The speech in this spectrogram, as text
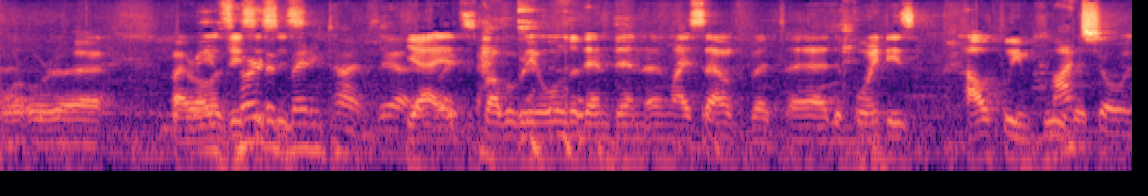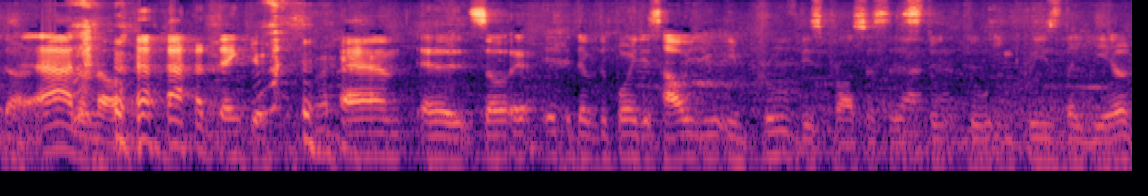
or, or uh, pyrolysis We've heard is, it many times. Yeah, yeah, it's probably older than than uh, myself. But uh, the point is how to improve Much it. older. I don't know. Thank you. Um, uh, so uh, it, the, the, point is how you improve these processes yeah. to, to increase the yield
